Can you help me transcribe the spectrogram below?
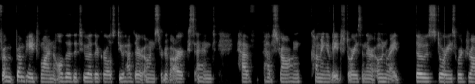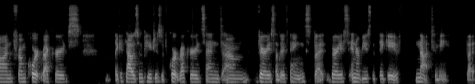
from from page one. Although the two other girls do have their own sort of arcs and have have strong coming of age stories in their own right, those stories were drawn from court records like a thousand pages of court records and um, various other things, but various interviews that they gave, not to me, but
